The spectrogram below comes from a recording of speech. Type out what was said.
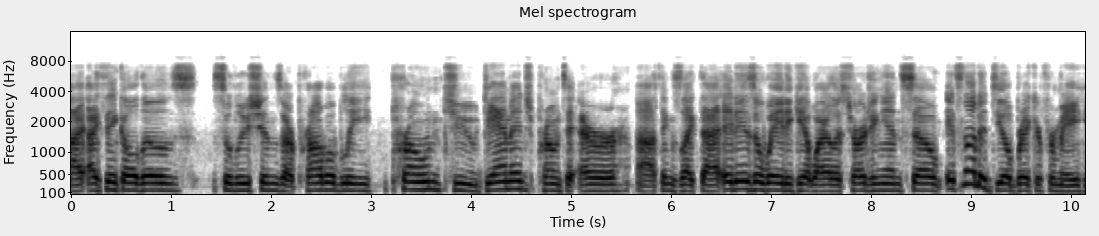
I, I think all those solutions are probably prone to damage, prone to error, uh, things like that. It is a way to get wireless charging in, so it's not a deal breaker for me,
